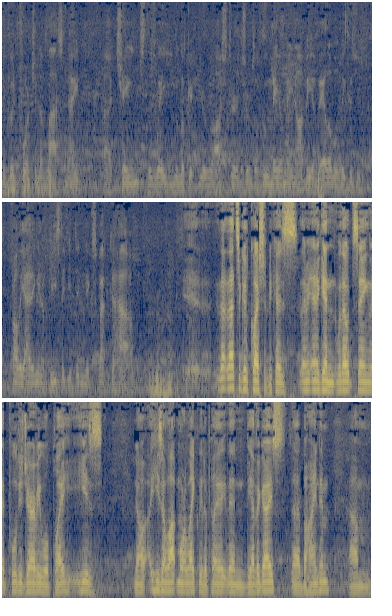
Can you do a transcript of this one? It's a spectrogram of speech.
The good fortune of last night uh, change the way you look at your roster in terms of who may or may not be available because you're probably adding in a piece that you didn't expect to have. That, that's a good question because I mean, and again, without saying that Puljujarvi will play, he is, you know, he's a lot more likely to play than the other guys uh, behind him. Um,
